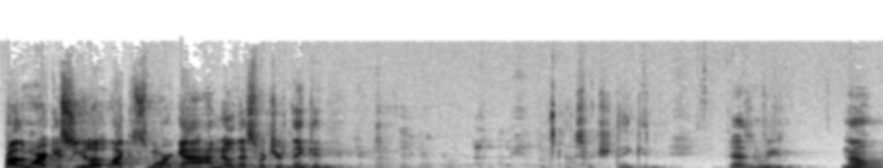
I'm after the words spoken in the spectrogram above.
Brother Marcus, you look like a smart guy. I know that's what you're thinking. That's what you're thinking. Doesn't we? No?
